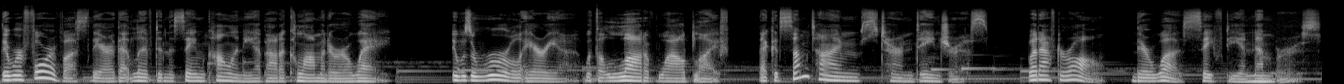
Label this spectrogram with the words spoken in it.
There were four of us there that lived in the same colony about a kilometer away. It was a rural area with a lot of wildlife that could sometimes turn dangerous. But after all, there was safety in numbers.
